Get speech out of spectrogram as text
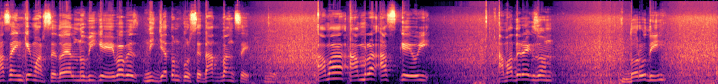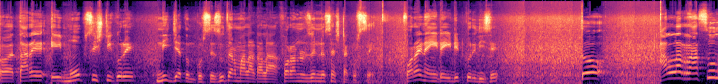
হাসাইনকে মারছে, দয়াল নবীকে এভাবে নির্যাতন করছে, দাঁত ভাঙছে। আমা আমরা আজকে ওই আমাদের একজন দরদি তারে এই মোপ সৃষ্টি করে নির্যাতন করছে জুতার মালা টালা পরানোর জন্য চেষ্টা করছে। পরাই নাই এটা এডিট করে দিছে। তো আল্লাহর রাসূল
